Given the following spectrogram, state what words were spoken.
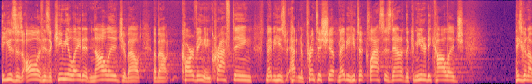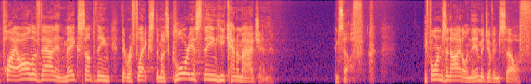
He uses all of his accumulated knowledge about, about carving and crafting. Maybe he's had an apprenticeship. Maybe he took classes down at the community college. He's going to apply all of that and make something that reflects the most glorious thing he can imagine himself. He forms an idol in the image of himself,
